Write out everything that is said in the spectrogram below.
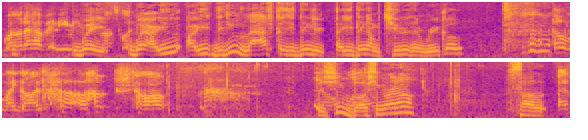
Why would I have any reason Wait, not to wait. Are you, are you? Did you laugh because you think you're, uh, you think I'm cuter than Rico? You? Oh my God! Stop. Is she blushing right now? Sound, All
